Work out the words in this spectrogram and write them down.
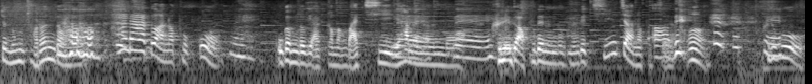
진짜 너무 잘한다. 하나도 안 아팠고 오 감독이 아까 막 마취 하면은 뭐 네. 그래도 아프다는 건 그런데 진짜 안 아팠어요. 아, 네. 어. 그리고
